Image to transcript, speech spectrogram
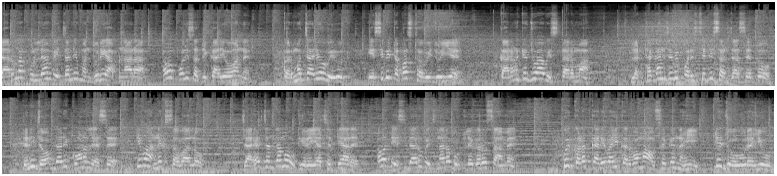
દારૂના ખુલ્લેઆમ વેચાણની મંજૂરી આપનારા હવે પોલીસ અધિકારીઓ અને કર્મચારીઓ વિરુદ્ધ એસીબી તપાસ થવી જોઈએ. કારણ કે જો આ વિસ્તારમાં લઠ્ઠાકાંડ જેવી પરિસ્થિતિ સર્જાશે તો તેની જવાબદારી કોણ લેશે તેવા અનેક સવાલો જાહેર જનતામાં ઉઠી રહ્યા છે ત્યારે આવા દેશી દારૂ વેચનારા બુટલેગરો સામે કોઈ કડક કાર્યવાહી કરવામાં આવશે કે નહીં તે જોવું રહ્યું.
